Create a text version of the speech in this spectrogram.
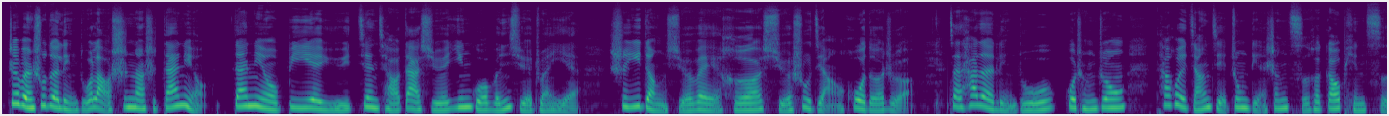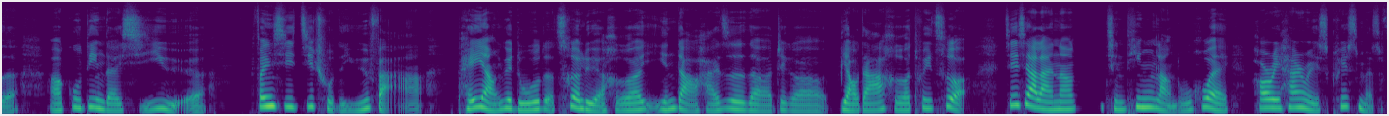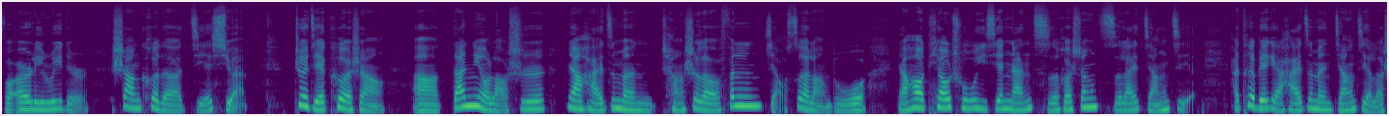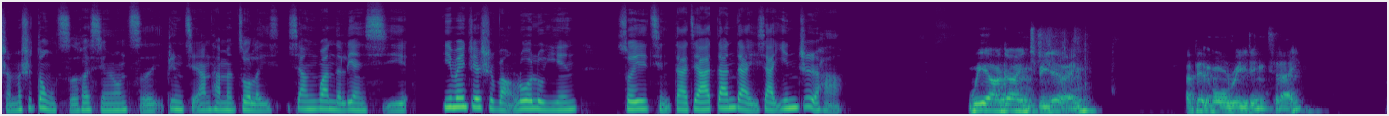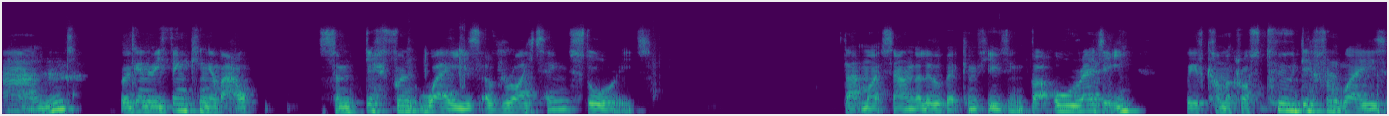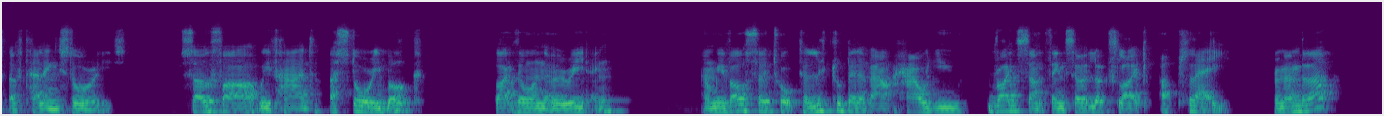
这本书的领读老师呢是 Daniel。Daniel 毕业于剑桥大学英国文学专业，是一等学位和学术奖获得者。在他的领读过程中，他会讲解重点生词和高频词，啊，固定的习语，分析基础的语法，培养阅读的策略和引导孩子的这个表达和推测。接下来呢？请听朗读会《Horry Henry's Christmas for Early Reader》上课的节选。这节课上啊，Daniel 老师让孩子们尝试了分角色朗读，然后挑出一些难词和生词来讲解，还特别给孩子们讲解了什么是动词和形容词，并且让他们做了相关的练习。因为这是网络录音，所以请大家担待一下音质哈。We are going to be doing a bit more reading today. And we're going to be thinking about some different ways of writing stories. That might sound a little bit confusing, but already we've come across two different ways of telling stories. So far, we've had a storybook, like the one that we're reading, and we've also talked a little bit about how you write something so it looks like a play. Remember that?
